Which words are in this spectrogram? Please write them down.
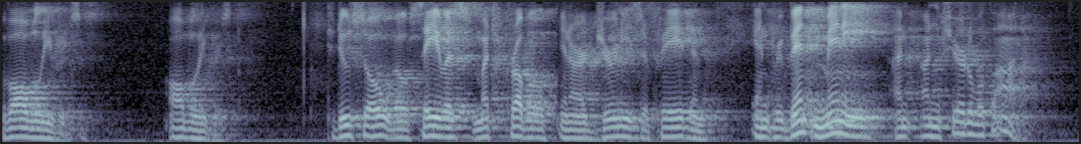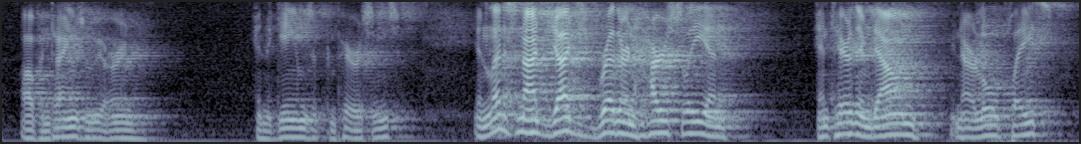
of all believers. All believers. To do so will save us much trouble in our journeys of faith and, and prevent many an uncharitable thought. Oftentimes we are in, in the games of comparisons. And let us not judge brethren harshly and, and tear them down in our low place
